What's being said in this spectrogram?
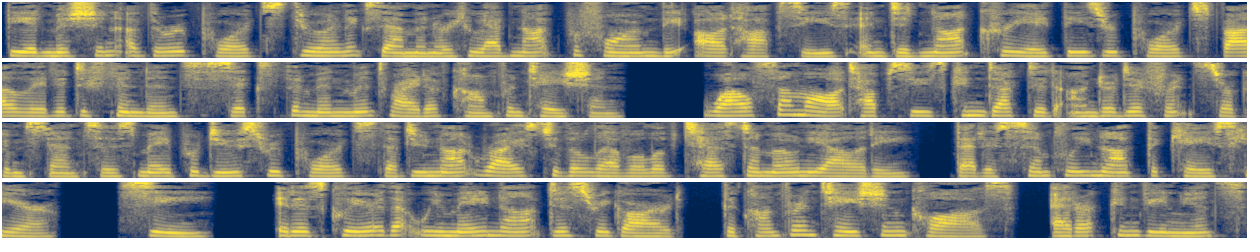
the admission of the reports through an examiner who had not performed the autopsies and did not create these reports violated defendant's Sixth Amendment right of confrontation. While some autopsies conducted under different circumstances may produce reports that do not rise to the level of testimoniality, that is simply not the case here. See it is clear that we may not disregard the confrontation clause at our convenience,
